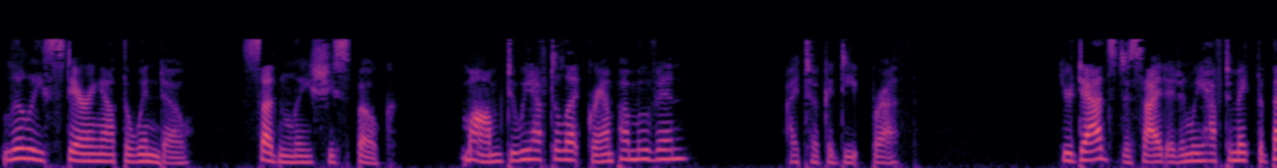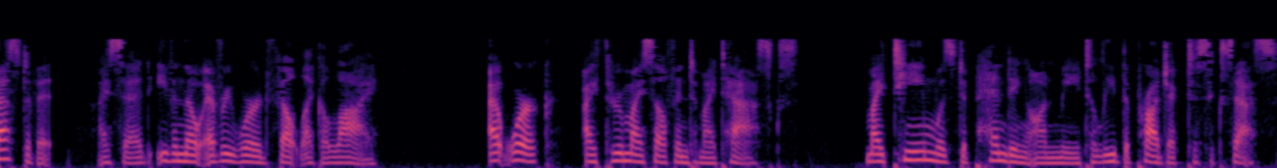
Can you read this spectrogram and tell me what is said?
Lily staring out the window. Suddenly, she spoke. Mom, do we have to let Grandpa move in? I took a deep breath. Your dad's decided and we have to make the best of it, I said, even though every word felt like a lie. At work, I threw myself into my tasks. My team was depending on me to lead the project to success.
